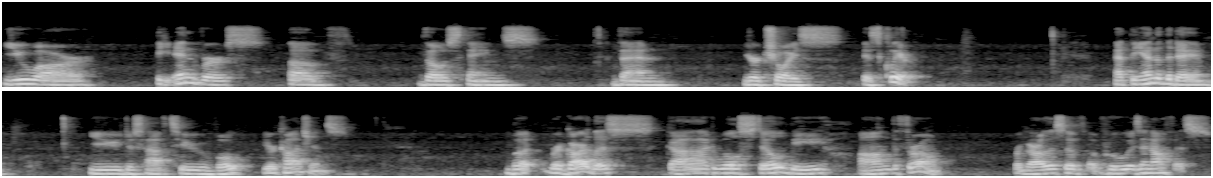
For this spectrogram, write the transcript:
you are the inverse of those things, then your choice is clear. At the end of the day, you just have to vote your conscience. But regardless, God will still be on the throne, regardless of, of who is in office.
